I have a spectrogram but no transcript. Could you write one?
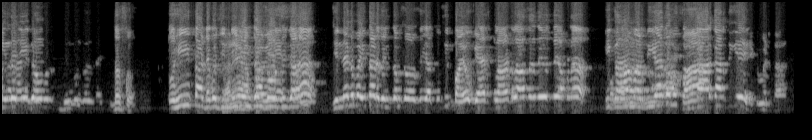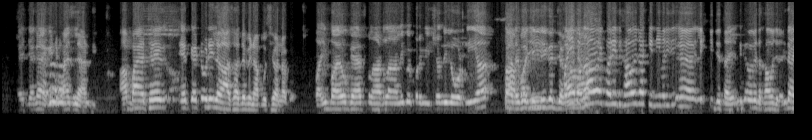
ਜਿੰਦੇ ਜੀ ਗਊ ਹੈ ਦੱਸੋ। ਤੁਸੀਂ ਤੁਹਾਡੇ ਕੋਲ ਜਿੰਨੀ ਆਪਾਂ ਇਨਕਮ ਵੀ ਸੋਰਸ ਨਾ ਜਿੰਨੇ ਕੁ ਭਾਈ ਤੁਹਾਡੇ ਕੋਲ ਇਨਕਮ ਸੋਰਸ ਆ ਤੁਸੀਂ ਬਾਇਓ ਗੈਸ ਪਲਾਂਟ ਲਾ ਸਕਦੇ ਹੋ ਉੱਤੇ ਆਪਣਾ ਕਿ ਗਾਂ ਮਰਦੀ ਆ ਤਾਂ ਉਹਨੂੰ ਸੰਸਕਾਰ ਕਰ ਦਈਏ। ਇੱਕ ਮਿੰਟ ਸਰ ਇਹ ਜਗ੍ਹਾ ਹੈਗੀ ਡਿਫੈਂਸ ਲੈਣ ਦੀ। ਆਪਾਂ ਇੱਥੇ ਇੱਕ ਇੱਟ ਵੀ ਨਹੀਂ ਲਗਾ ਸਕਦੇ ਬਿਨਾਂ ਪੁੱਛੇ ਉਹਨਾਂ ਕੋਲ। ਭਾਈ ਬਾਇਓ ਗੈਸ ਪਲਾਂਟ ਲਾਉਣ ਲਈ ਕੋਈ ਪਰਮਿਸ਼ਨ ਦੀ ਲੋੜ ਨਹੀਂ ਆ। ਤੁਹਾਡੇ ਕੋਲ ਜਿੰਨੀ ਕੁ ਜਗ੍ਹਾ ਭਾਈ ਵਾ ਦਿਖਾਓ ਇੱਕ ਵਾਰੀ ਦਿਖਾਓ ਜਿਹੜਾ ਕਿੰਨੀ ਵਾਰੀ ਲਿਖੀ ਦਿੱਤਾ ਹੈ। ਉਹ ਦਿਖਾਓ ਜਰਾ।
